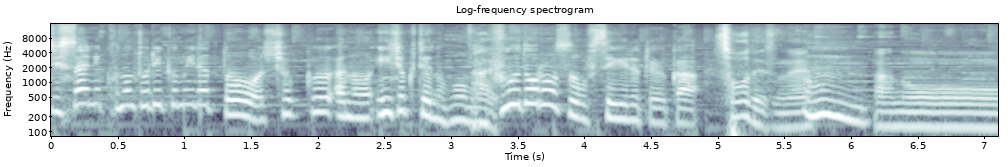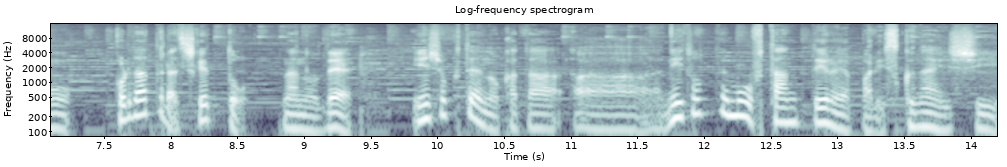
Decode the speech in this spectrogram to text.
実際にこの取り組みだと食あの飲食店の方もはい。フードロスを防げるというか、そうですね、うん、あのーこれだったらチケットなので飲食店の方にとっても負担っていうのはやっぱり少ないし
